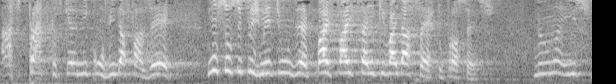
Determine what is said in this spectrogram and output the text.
as práticas que ele me convida a fazer não são simplesmente um dizer, vai, faz isso aí que vai dar certo o processo. Não, não é isso.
